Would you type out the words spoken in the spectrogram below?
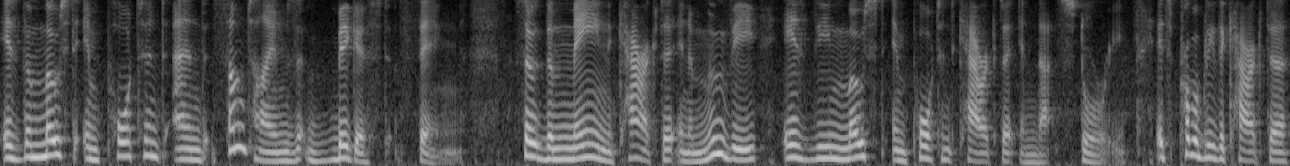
is the most important and sometimes biggest thing. So, the main character in a movie is the most important character in that story. It's probably the character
